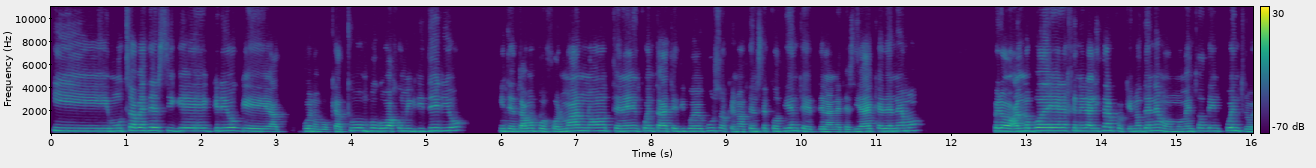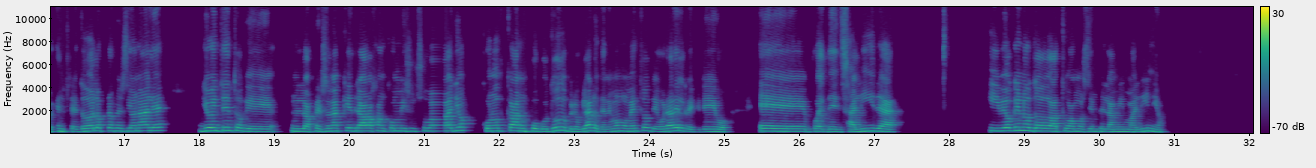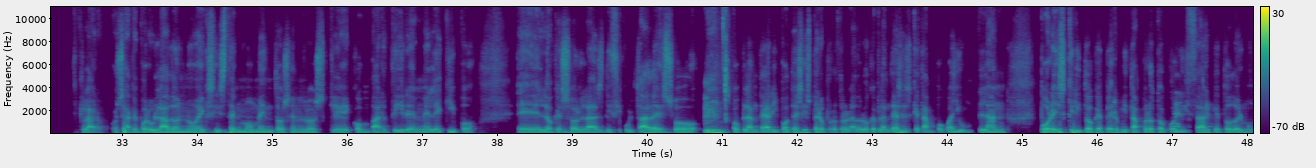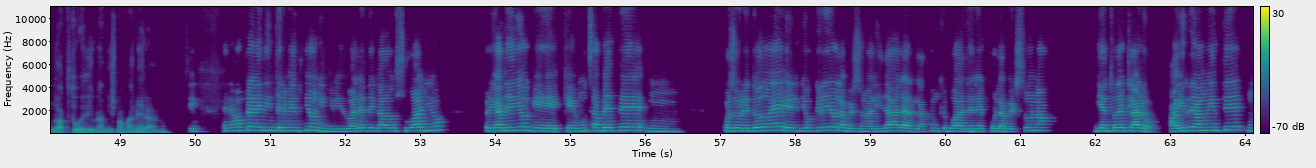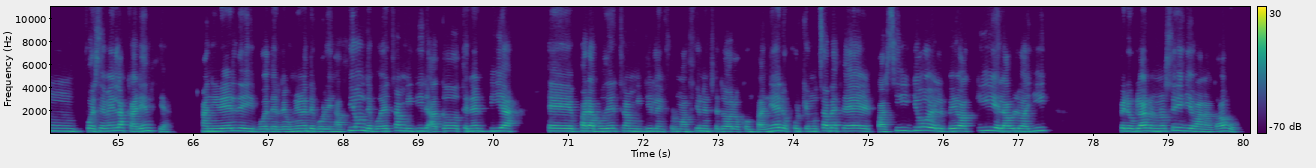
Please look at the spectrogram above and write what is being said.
y muchas veces sí que creo que, bueno, pues que actúo un poco bajo mi criterio intentamos pues, formarnos, tener en cuenta este tipo de cursos que nos hacen ser conscientes de las necesidades que tenemos, pero al no poder generalizar porque no tenemos momentos de encuentro entre todos los profesionales, yo intento que las personas que trabajan con mis usuarios conozcan un poco todo, pero claro, tenemos momentos de hora del recreo, eh, pues de salida, y veo que no todos actuamos siempre en la misma línea. Claro, o sea que por un lado no existen momentos en los que compartir en el equipo eh, lo que son las dificultades o, plantear hipótesis, pero por otro lado lo que planteas es que tampoco hay un plan por escrito que permita protocolizar que todo el mundo actúe de una misma manera. ¿no? Sí, tenemos planes de intervención individuales de cada usuario, pero ya te digo que, muchas veces, mm, pues sobre todo es el yo creo, la personalidad, la relación que pueda tener con la persona, y entonces, claro, ahí realmente mm, pues se ven las carencias a nivel de, pues, de reuniones de coordinación, de poder transmitir a todos, tener vías eh, para poder transmitir la información entre todos los compañeros, porque muchas veces el pasillo, el veo aquí, el hablo allí, pero claro, no se llevan a cabo.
